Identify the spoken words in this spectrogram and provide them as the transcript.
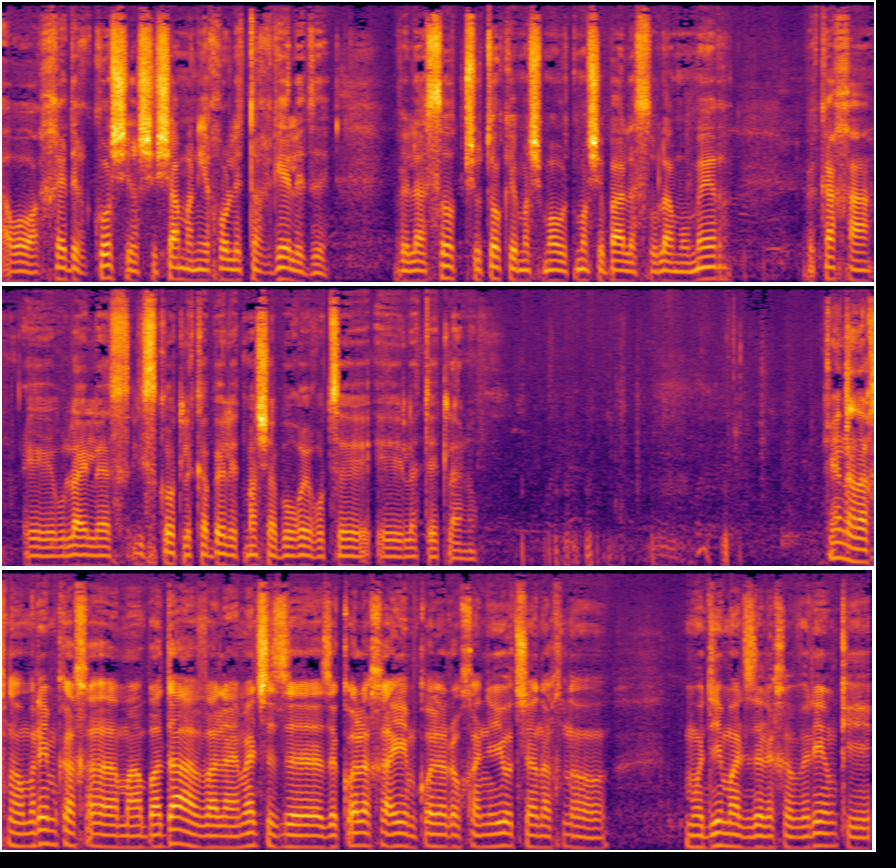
או החדר כושר ששם אני יכול לתרגל את זה ולעשות פשוטו כמשמעות, כמו שבעל הסולם אומר, וככה אה, אולי לזכות לקבל את מה שהבורא רוצה אה, לתת לנו. כן, אנחנו אומרים ככה מעבדה, אבל האמת שזה כל החיים, כל הרוחניות שאנחנו... מודים על זה לחברים, כי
